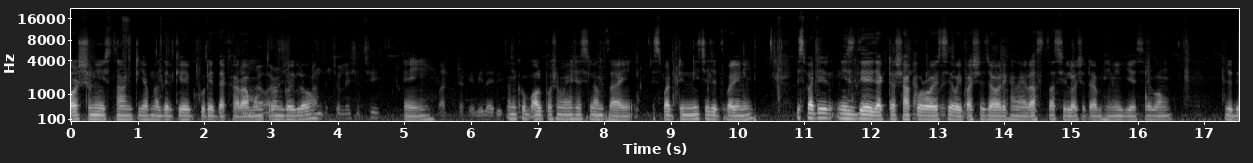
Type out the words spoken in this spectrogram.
দর্শনীয় স্থানটি আপনাদেরকে ঘুরে দেখার আমন্ত্রণ রইল। চলে এসেছি। এই আমি খুব অল্প সময় এসেছিলাম তাই স্পারটির নিচে যেতে পারিনি। স্পারটির নিচ দিয়ে যে একটা সাঁকো রয়েছে ওই পাশে যাওয়ার এখানে রাস্তা ছিল সেটা ভেঙে গিয়েছে এবং যদি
